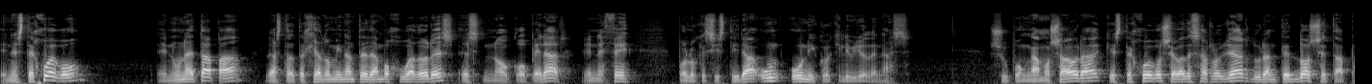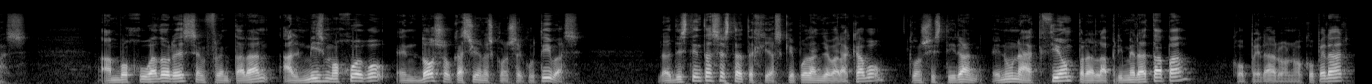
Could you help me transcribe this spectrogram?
En este juego, en una etapa, la estrategia dominante de ambos jugadores es no cooperar, NC, por lo que existirá un único equilibrio de Nash. Supongamos ahora que este juego se va a desarrollar durante dos etapas. Ambos jugadores se enfrentarán al mismo juego en dos ocasiones consecutivas. Las distintas estrategias que puedan llevar a cabo consistirán en una acción para la primera etapa, cooperar o no cooperar,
